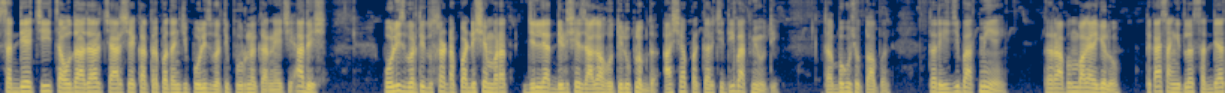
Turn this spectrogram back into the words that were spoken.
सध्याची चौदा हजार चारशे एकाहत्तर पदांची पोलीस भरती पूर्ण करण्याचे आदेश. पोलीस भरती दुसरा टप्पा डिसेंबरात जिल्ह्यात दीडशे जागा होतील उपलब्ध अशा प्रकारची ती बातमी होती. तर बघू शकतो आपण. तर ही जी बातमी आहे तर आपण बघायला गेलो तर काय सांगितलं? सध्या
